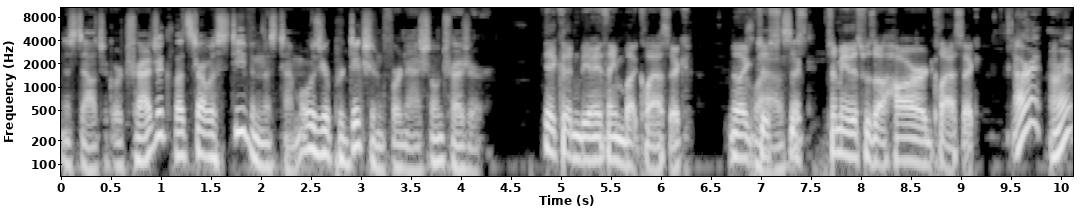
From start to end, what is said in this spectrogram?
nostalgic, or tragic? Let's start with Steven this time. What was your prediction for National Treasure? it couldn't be anything but classic. Like just, just to me, this was a hard classic. All right, all right.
